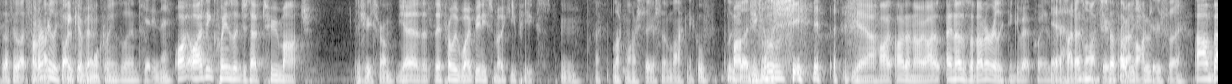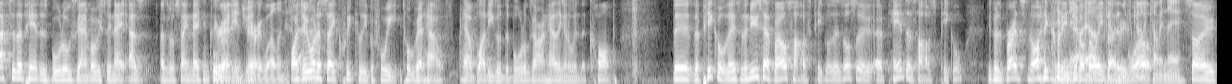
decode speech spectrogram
'Cause I feel like I don't really think about Walker Queensland. get in there I, I think Queensland just have too much. to choose from. Yeah, that there probably won't be any smoky picks. Mm. Like, like my seriously, Mark Nicholls, Blues Mark legend Nicholls. last year. Yeah, I, I don't know. I, and as I said, I don't really think about Queensland. yeah, I don't as like much to. I don't probably like should. to. So Um, back to the Panthers Bulldogs game. Obviously, Nate, as as we were saying, Nathan Cleary Bulldogs out did injured. very well in this. I do want to say quickly before we talk about how how bloody good the Bulldogs are and how they're going to win the comp. The the pickle. There's the New South Wales halves pickle. There's also a Panthers halves pickle because Brad Schneider got He's injured on the out, weekend so as who's well. going to come in there? So Do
